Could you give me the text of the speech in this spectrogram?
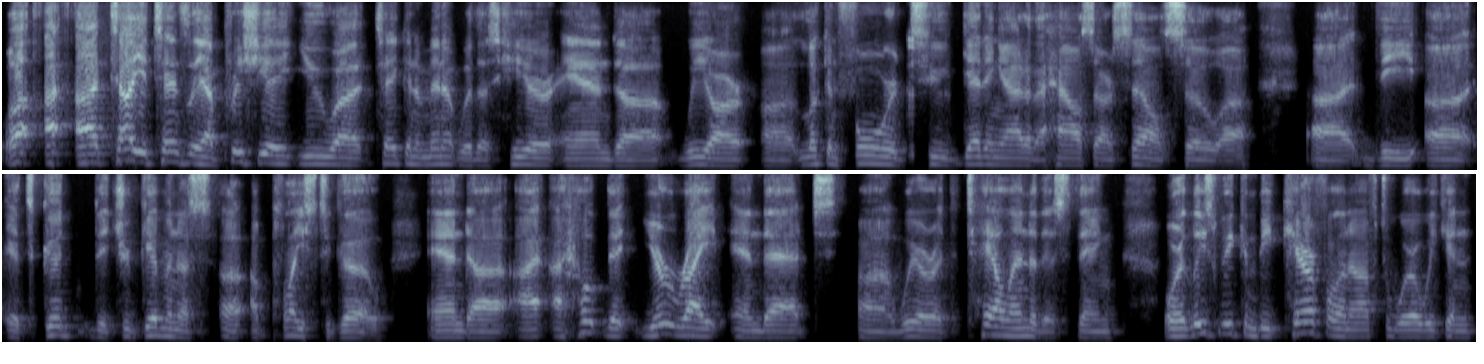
well, I, I tell you, Tinsley, I appreciate you uh, taking a minute with us here, and uh, we are uh, looking forward to getting out of the house ourselves. So uh, uh, the uh, it's good that you're giving us a, a place to go, and I, I hope that you're right and that we're at the tail end of this thing, or at least we can be careful enough to where we can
